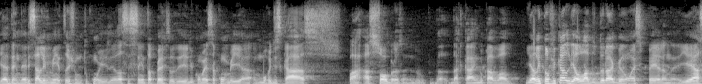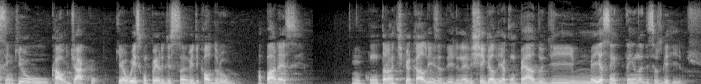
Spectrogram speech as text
E a Daenerys se alimenta junto com ele. Ela se senta perto dele e começa a comer, a mordiscar as, as sobras né, do, da, da, carne do cavalo. E ela então fica ali ao lado do dragão à espera, né? E é assim que o Khal Jaco, que é o ex-companheiro de sangue de Khal Drogo, aparece encontra a antiga caliza dele, né? Ele chega ali acompanhado de meia centena de seus guerreiros.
